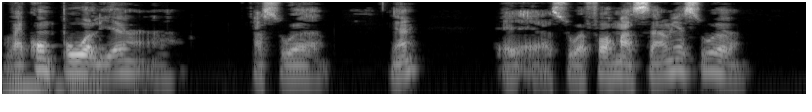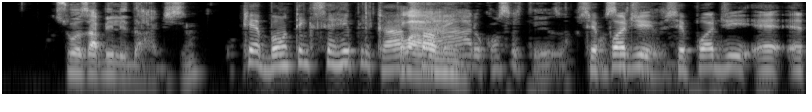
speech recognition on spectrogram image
vai compor ali a, a sua, né, é, a sua formação e a sua suas habilidades. Né? O que é bom tem que ser replicado, claro, Paulinho. com certeza. Você com pode, certeza. você pode é, é,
